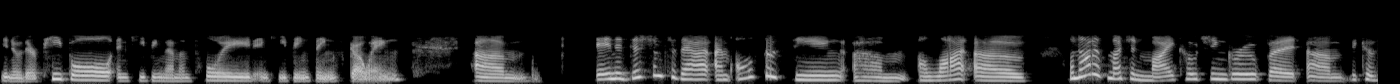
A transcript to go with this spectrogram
you know, their people and keeping them employed and keeping things going. Um, in addition to that, I'm also seeing um, a lot of, well, not as much in my coaching group, but um, because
